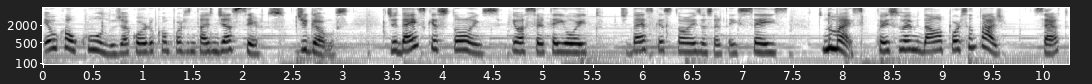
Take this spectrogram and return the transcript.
Eu calculo de acordo com a porcentagem de acertos. Digamos, de 10 questões, eu acertei 8, de 10 questões, eu acertei 6, tudo mais. Então isso vai me dar uma porcentagem, certo?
